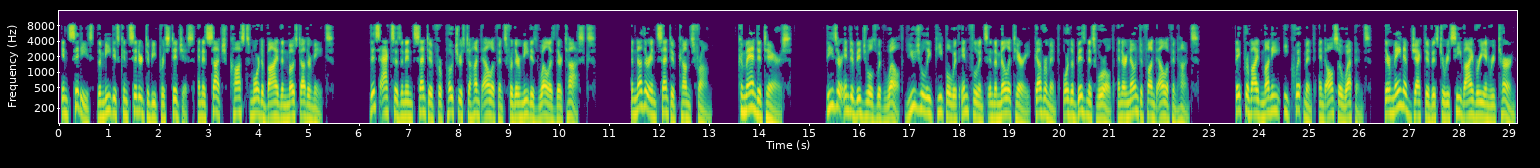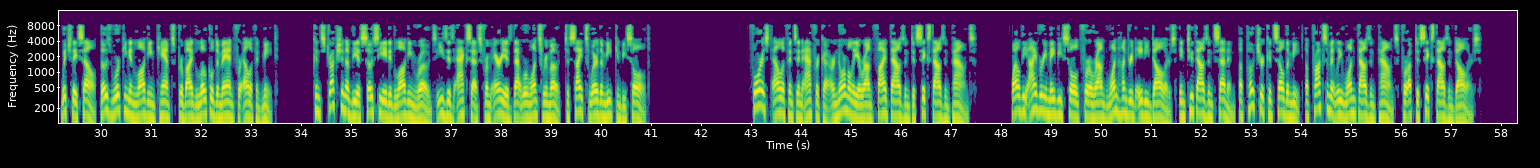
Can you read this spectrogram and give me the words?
In cities, the meat is considered to be prestigious, and as such, costs more to buy than most other meats. This acts as an incentive for poachers to hunt elephants for their meat as well as their tusks. Another incentive comes from commanditaires. These are individuals with wealth, usually people with influence in the military, government, or the business world, and are known to fund elephant hunts. They provide money, equipment, and also weapons. Their main objective is to receive ivory in return, which they sell. Those working in logging camps provide local demand for elephant meat. Construction of the associated logging roads eases access from areas that were once remote, to sites where the meat can be sold. Forest elephants in Africa are normally around 5,000 to 6,000 pounds. While the ivory may be sold for around $180 in 2007, a poacher could sell the meat approximately 1,000 pounds for up to $6,000.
